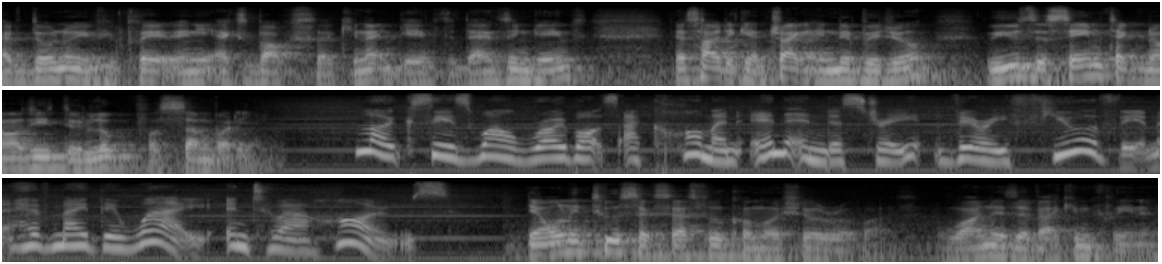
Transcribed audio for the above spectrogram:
I don't know if you played any Xbox uh, Kinect games, the dancing games. That's how they can track an individual. We use the same technology to look for somebody. Loke says while robots are common in industry, very few of them have made their way into our homes. There are only two successful commercial robots. One is a vacuum cleaner,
